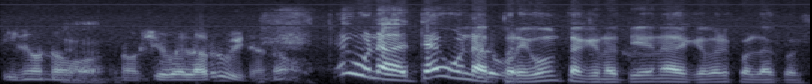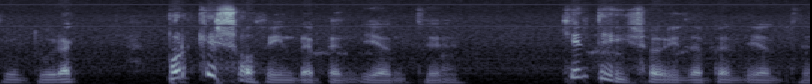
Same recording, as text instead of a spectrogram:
y no nos, lleve a la ruina, ¿no? Te hago una, te hago una pregunta que no tiene nada que ver con la coyuntura. ¿Por qué sos de independiente? ¿Quién te hizo independiente?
